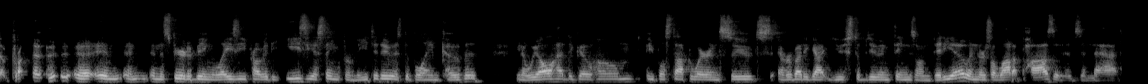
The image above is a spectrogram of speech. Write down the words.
uh, uh, uh, in, in, in the spirit of being lazy, probably the easiest thing for me to do is to blame COVID. You know, we all had to go home. People stopped wearing suits. Everybody got used to doing things on video, and there's a lot of positives in that.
